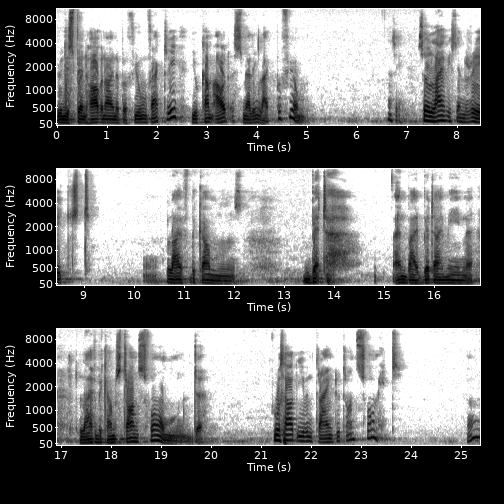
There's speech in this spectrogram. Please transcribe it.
When you spend half an hour in a perfume factory, you come out smelling like perfume. see. So life is enriched. Life becomes better. And by better I mean life becomes transformed without even trying to transform it. Hmm?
